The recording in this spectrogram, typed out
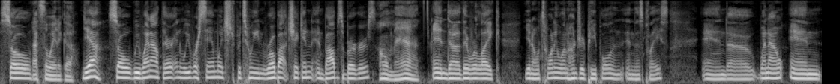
So That's the way to go. yeah, so we went out there and we were sandwiched between Robot Chicken and Bob's Burgers Oh man. and uh, there were like you know 2100 people in, in this place and uh, went out and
